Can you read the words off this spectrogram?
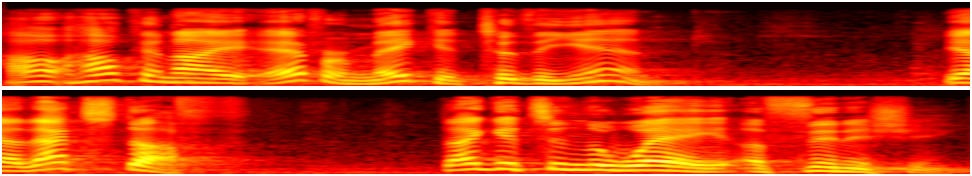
How, how can I ever make it to the end? Yeah, that stuff. That gets in the way of finishing.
